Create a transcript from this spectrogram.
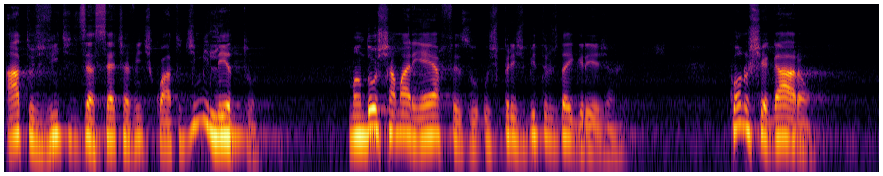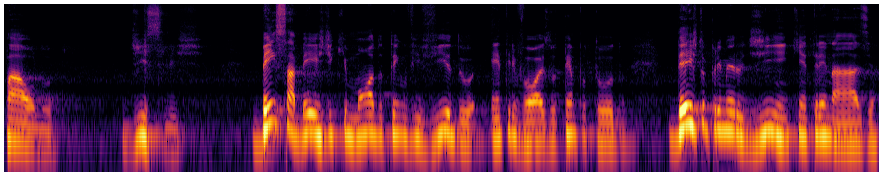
Atos 20, 17 a 24. De Mileto, mandou chamar em Éfeso os presbíteros da igreja. Quando chegaram, Paulo disse-lhes: Bem sabeis de que modo tenho vivido entre vós o tempo todo, desde o primeiro dia em que entrei na Ásia,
